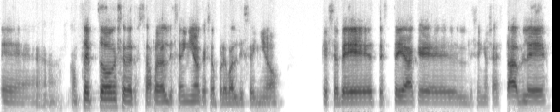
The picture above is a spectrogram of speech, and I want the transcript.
Eh, concepto, que se desarrolla el diseño, que se prueba el diseño, que se ve, testea que el diseño sea estable,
